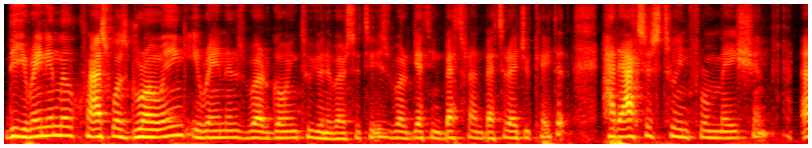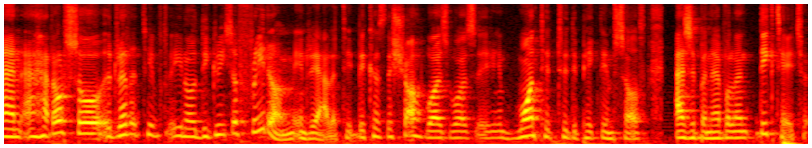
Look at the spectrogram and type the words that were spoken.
The Iranian middle class was growing, Iranians were going to universities, were getting better and better educated, had access to information, and had also relative you know, degrees of freedom in reality, because the Shah was, was uh, wanted to depict himself as a benevolent dictator.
